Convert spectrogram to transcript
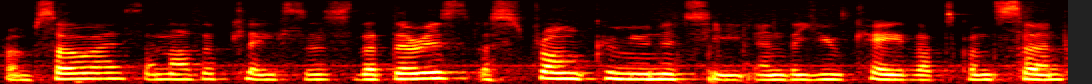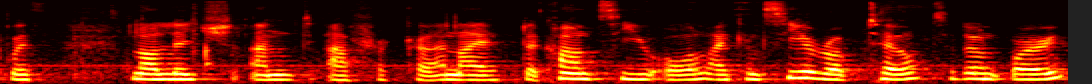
from SOAS and other places, that there is a strong community in the UK that's concerned with knowledge and Africa. And I can't see you all. I can see you, Robtel, so don't worry.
